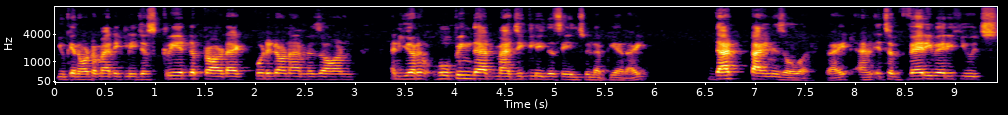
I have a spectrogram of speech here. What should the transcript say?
you can automatically just create the product put it on amazon and you're hoping that magically the sales will appear right that time is over right? And it's a very very huge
